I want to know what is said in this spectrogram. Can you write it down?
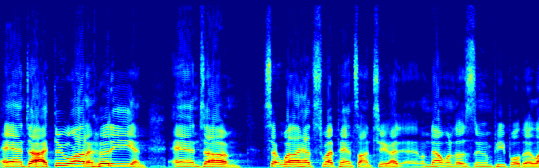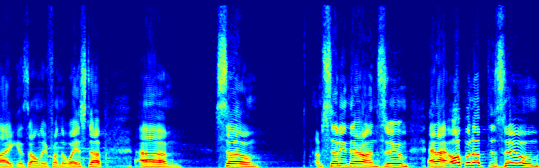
and uh, I threw on a hoodie and and um, so well I had sweatpants on too. I, am not one of those Zoom people that like is only from the waist up. Um, so I'm sitting there on Zoom and I open up the Zoom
